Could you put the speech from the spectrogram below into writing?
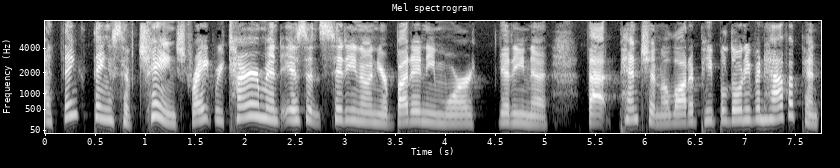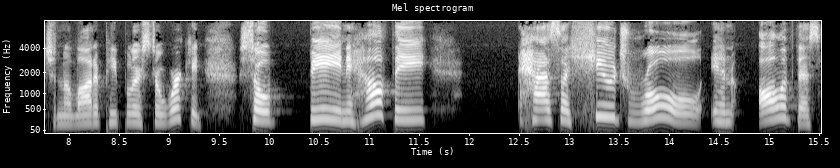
I think things have changed, right? Retirement isn't sitting on your butt anymore getting a that pension. A lot of people don't even have a pension. A lot of people are still working. So being healthy has a huge role in all of this.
